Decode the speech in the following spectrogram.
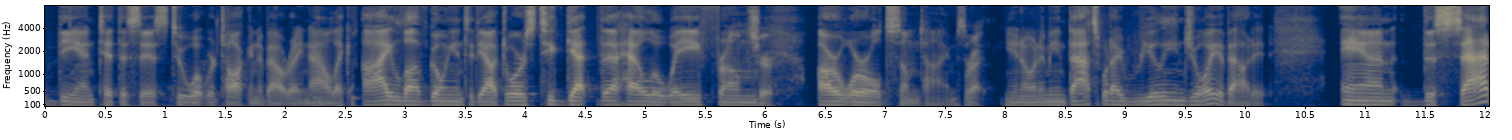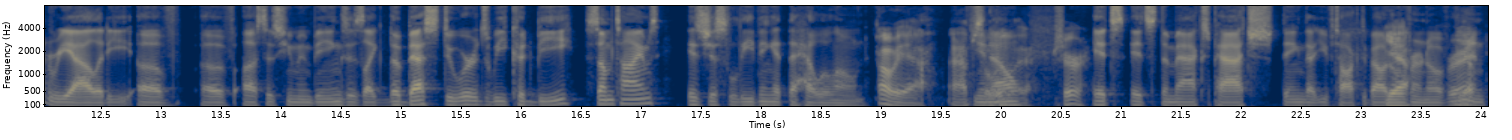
the antithesis to what we're talking about right now. Like I love going into the outdoors to get the hell away from Sure. Our world sometimes. Right. You know what I mean? That's what I really enjoy about it. And the sad reality of of us as human beings is like the best stewards we could be sometimes is just leaving it the hell alone. Oh yeah, absolutely. sure. It's it's the max patch thing that you've talked about Yeah. over and over, Yep. and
